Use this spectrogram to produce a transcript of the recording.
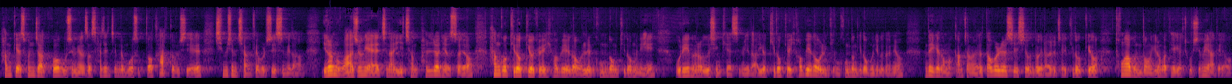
함께 손잡고 웃으면서 사진 찍는 모습도 가끔씩 심심치 않게 볼 수 있습니다. 이런 와중에 지난 2008년이었어요. 한국 기독교 교회 협의회가 올린 공동 기도문이 우리 눈을 의심케 했습니다. 이거 기독교 협의회가 올린 공동 기도문이거든요. 근데 이게 너무 깜짝 놀라서 WCC 운동이라 제 기독교 통합 운동 이런 거 되게 조심해야 돼요.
